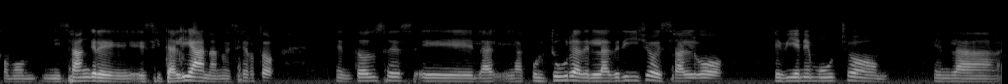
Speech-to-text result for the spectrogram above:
como mi sangre es italiana, ¿no es cierto? Entonces, eh, la, cultura del ladrillo es algo que viene mucho en la,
